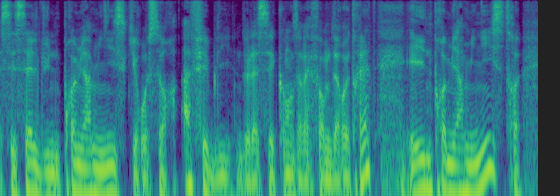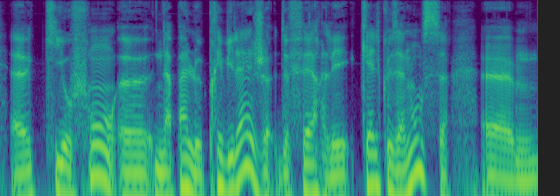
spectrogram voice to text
c'est celle d'une première ministre qui ressort affaiblie de la séquence de réforme des retraites et une première ministre euh, qui, au fond, euh, n'a pas le privilège de faire les quelques annonces euh,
